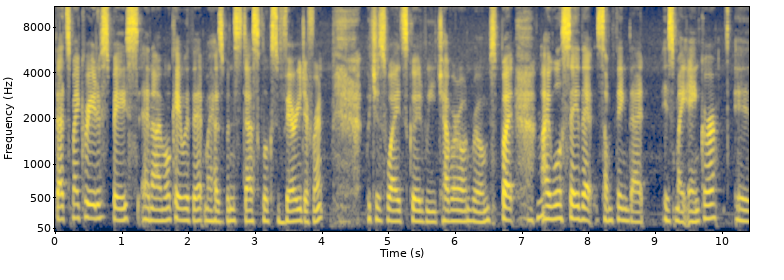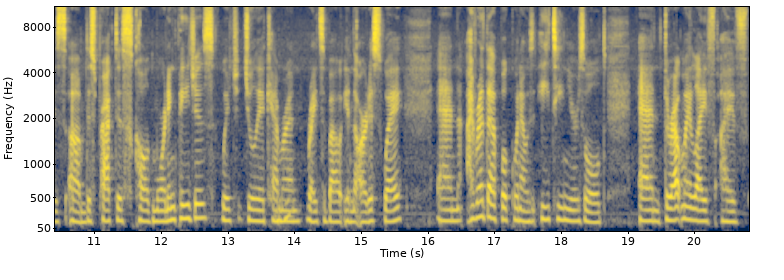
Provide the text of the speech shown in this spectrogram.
That's my creative space, and I'm okay with it. My husband's desk looks very different, which is why it's good we each have our own rooms. But mm-hmm. I will say that something that is my anchor is um, this practice called morning pages, which Julia Cameron writes about in The Artist's Way. And I read that book when I was 18 years old. And throughout my life, I've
